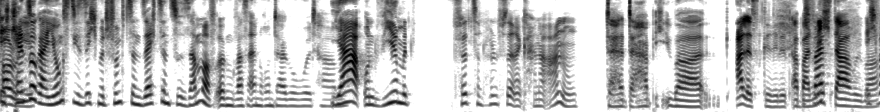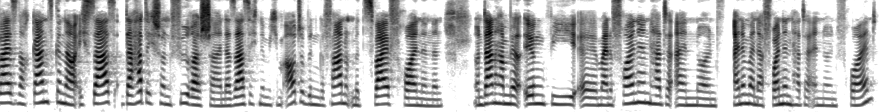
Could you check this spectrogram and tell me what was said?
sorry. ich kenne sogar Jungs, die sich mit 15, 16 zusammen auf irgendwas einen runtergeholt haben. Ja, und wir mit 14, 15, keine Ahnung. Da, da habe ich über alles geredet, aber Ich nicht weiß- darüber. Ich weiß noch ganz genau, ich saß, da hatte ich schon einen Führerschein, da saß ich nämlich im Auto, bin gefahren und mit zwei Freundinnen. Und dann haben wir irgendwie, äh, meine Freundin hatte einen neuen, eine meiner Freundinnen hatte einen neuen Freund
